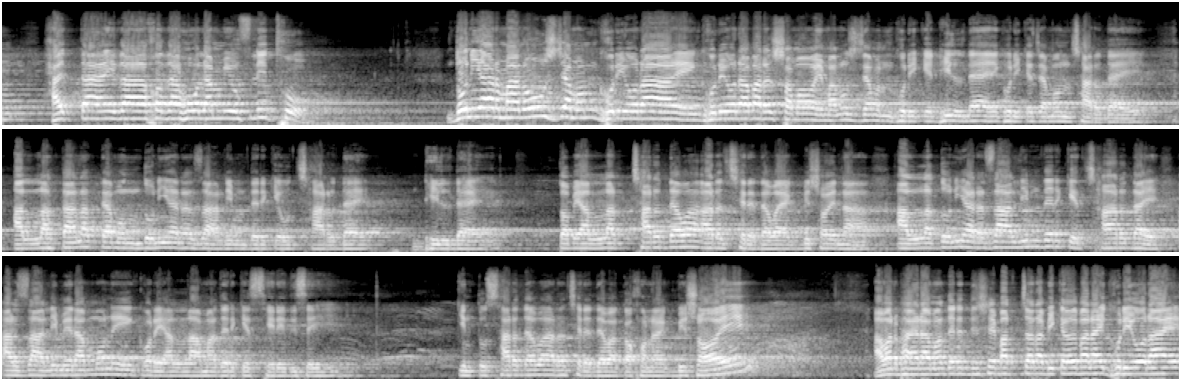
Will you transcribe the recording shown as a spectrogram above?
হাত্তা ইযা আখাযাহু লাম ইউফলিতহু। দুনিয়ার মানুষ যেমন ঘুরে ওড়ায় ঘুরে ওড়াবার সময় মানুষ যেমন ঘুড়িকে ঢিল দেয়, ঘুড়িকে যেমন ছাড় দেয়, আল্লাহ তাআলা তেমন দুনিয়ার জালিমদেরকেও ছাড় দেয়, ঢিল দেয়। তবে আল্লাহ ছাড় দেওয়া আর ছেড়ে দেওয়া এক বিষয় না। আল্লাহ দুনিয়ার জালিমদেরকে ছাড় দেয় আর জালিমেরা মনে করে আল্লাহ আমাদেরকে ছেড়ে দিছে। কিন্তু ছাড় দেওয়া আর ছেড়ে দেওয়া কখনো এক বিষয় আমার ভাইয়েরা, আমাদের দেশে বাচ্চারা বিকালবেলায় ঘুরে ওড়ায়।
